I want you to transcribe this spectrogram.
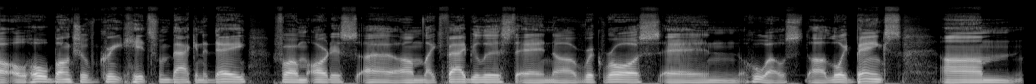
a, whole bunch of great hits from back in the day from artists uh, um, like Fabolous and uh, Rick Ross and who else uh, Lloyd Banks Um,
